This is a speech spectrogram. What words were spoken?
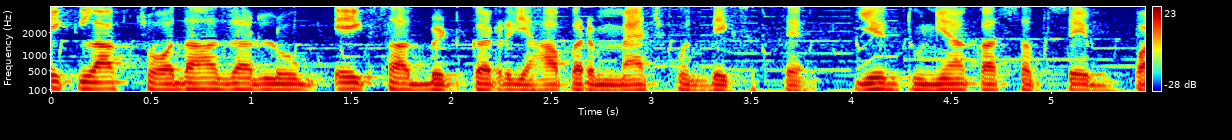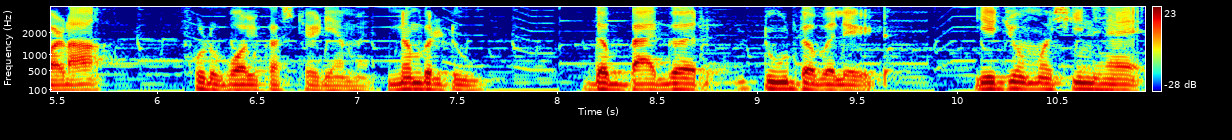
एक लाख चौदह हज़ार लोग एक साथ बैठकर यहाँ पर मैच को देख सकते हैं. ये दुनिया का सबसे बड़ा फुटबॉल का स्टेडियम है. Number two the Bagger two double eight ये जो मशीन है,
